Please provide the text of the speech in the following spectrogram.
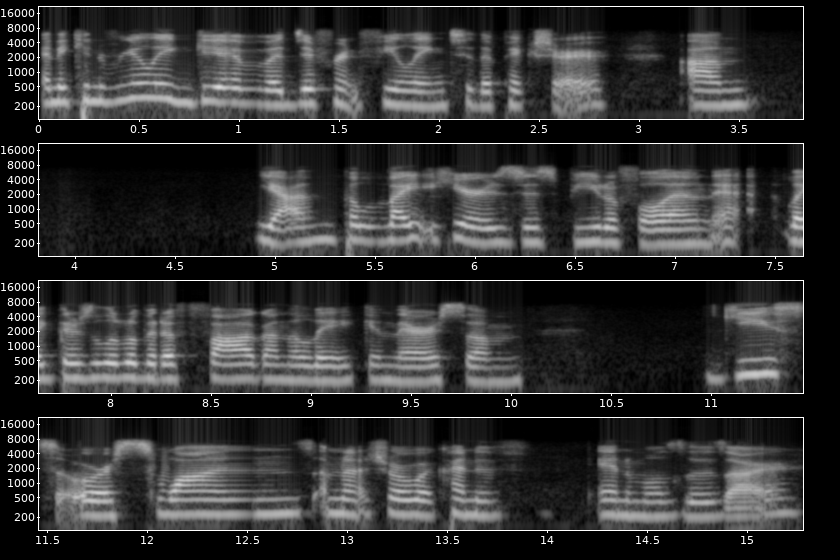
And it can really give a different feeling to the picture. Um, yeah, the light here is just beautiful. And eh, like there's a little bit of fog on the lake, and there are some geese or swans. I'm not sure what kind of animals those are.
